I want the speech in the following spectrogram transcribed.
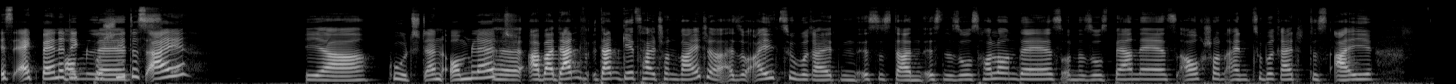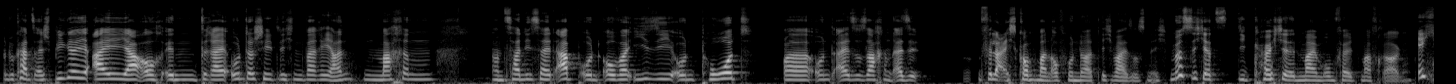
Ist Egg Benedict Omelette. pochiertes Ei? Ja. Gut, dann Omelette. Äh, aber dann, dann geht es halt schon weiter. Also Ei zubereiten ist es dann, ist eine Sauce Hollandaise und eine Sauce Bernaise auch schon ein zubereitetes Ei. Du kannst ein Spiegelei ja auch in drei unterschiedlichen Varianten machen. Und Sunny Side Up und Over Easy und Tod äh, und also Sachen. Also vielleicht kommt man auf 100, ich weiß es nicht. Müsste ich jetzt die Köche in meinem Umfeld mal fragen. Ich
